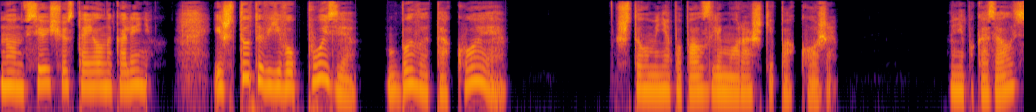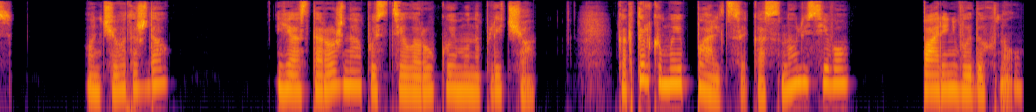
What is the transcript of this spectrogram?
Но он все еще стоял на коленях, и что-то в его позе было такое, что у меня поползли мурашки по коже. Мне показалось, он чего-то ждал? Я осторожно опустила руку ему на плечо. Как только мои пальцы коснулись его, парень выдохнул.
